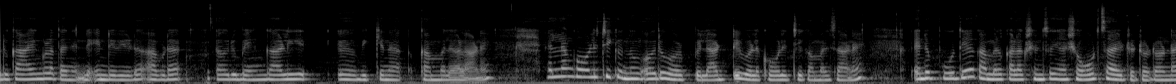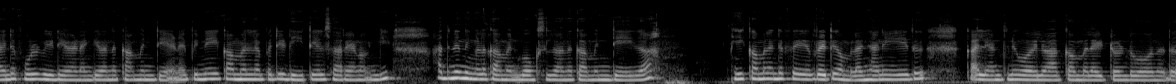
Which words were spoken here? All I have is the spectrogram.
ഒരു കായംകുളത്താണ് എന്റെ എന്റെ വീട്. അവിടെ ഒരു ബംഗാളി വിൽക്കുന്ന കമ്മലുകളാണ്. എല്ലാം ക്വാളിറ്റിക്കൊന്നും ഒരു കുഴപ്പമില്ല. അടിപൊളി ക്വാളിറ്റി കമ്മൽസാണ്. എന്റെ പുതിയ കമ്മൽ കളക്ഷൻസ് ഞാൻ ഷോർട്സ് ആയിട്ട് ഇട്ടിട്ടുണ്ട് അതിന്റെ ഫുൾ വീഡിയോ വേണമെങ്കിൽ വന്ന് കമന്റ് ചെയ്യണേ. പിന്നെ ഈ കമ്മലിനെ പറ്റി ഡീറ്റെയിൽസ് അറിയണമെങ്കിൽ അതിന് നിങ്ങൾ കമന്റ് ബോക്സിൽ വന്ന് കമന്റ് ചെയ്യുക. ഈ കമ്മൽ എന്റെ ഫേവറേറ്റ് കമ്മലാണ്. ഞാൻ ഏത് കല്യാണത്തിന് പോയാലും ആ കമ്മലായിട്ടുകൊണ്ട് പോകുന്നത്.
